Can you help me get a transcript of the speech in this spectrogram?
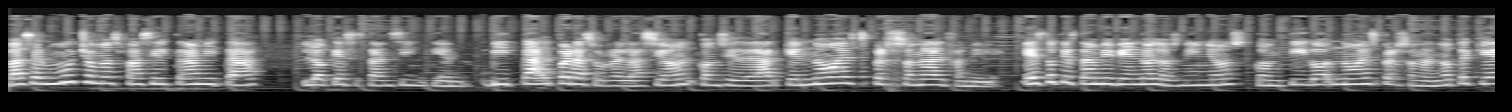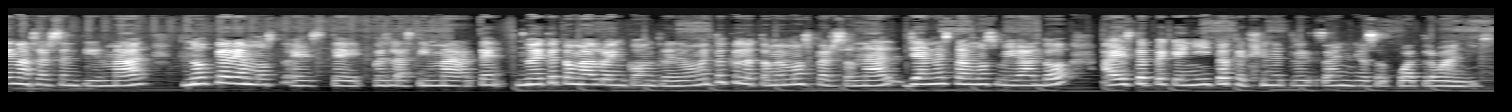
va a ser mucho más fácil tramitar lo que se están sintiendo. Vital para su relación considerar que no es personal familia. Esto que están viviendo los niños contigo no es personal, no te quieren hacer sentir mal, no queremos este pues lastimarte, no hay que tomarlo en contra. En el momento que lo tomemos personal, ya no estamos mirando a este pequeñito que tiene tres años o cuatro años.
